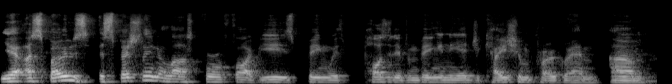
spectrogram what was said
Yeah, I suppose, especially in the last four or five years, being with Positive and being in the education program, um,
